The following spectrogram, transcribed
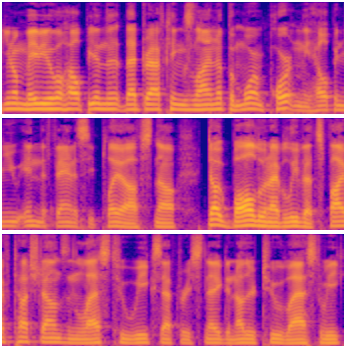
you know maybe will help you in the, that DraftKings lineup, but more importantly, helping you in the fantasy playoffs. Now, Doug Baldwin, I believe that's five touchdowns in the last two weeks after he snagged another two last week.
